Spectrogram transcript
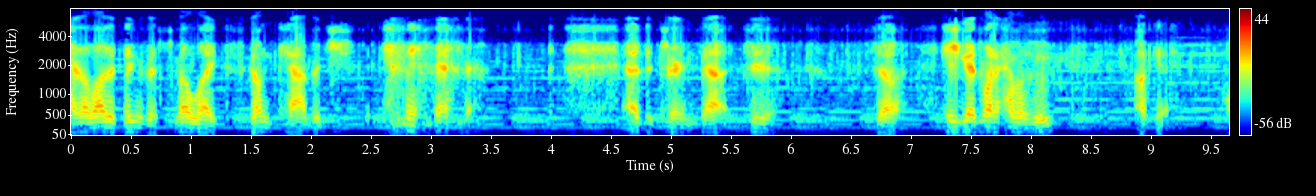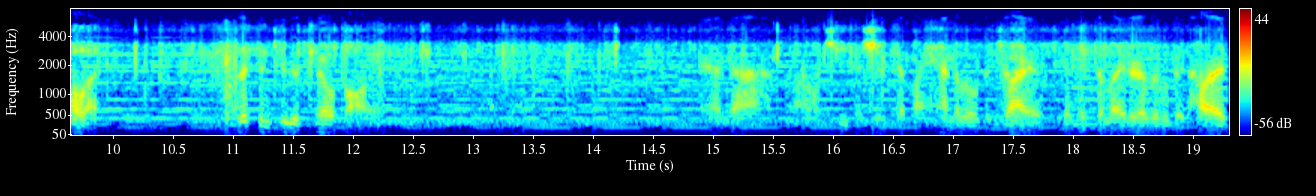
and a lot of things that smell like skunk cabbage, as it turns out too. So, hey, you guys want to have a hoot? Okay, hold on. Listen to the snow falling. And, uh, oh jeez, I should have kept my hand a little bit drier. It's going to make the lighter a little bit hard.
